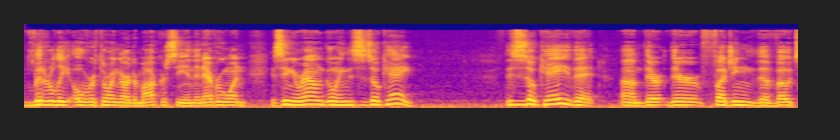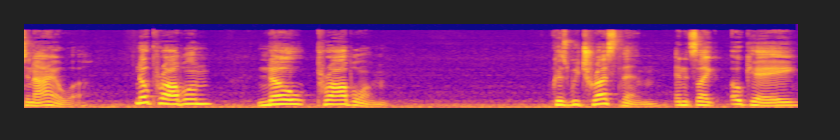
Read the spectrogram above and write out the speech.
literally overthrowing our democracy, and then everyone is sitting around going, "This is okay. This is okay that um, they're they're fudging the votes in Iowa. No problem. No problem." because we trust them, and it's like okay.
